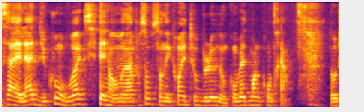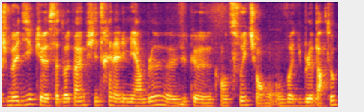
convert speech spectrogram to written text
ça. Et là, du coup, on voit que c'est, on a l'impression que son écran est tout bleu, donc complètement le contraire. Donc je me dis que ça doit quand même filtrer la lumière bleue, euh, vu que quand on switch, on, voit du bleu partout.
